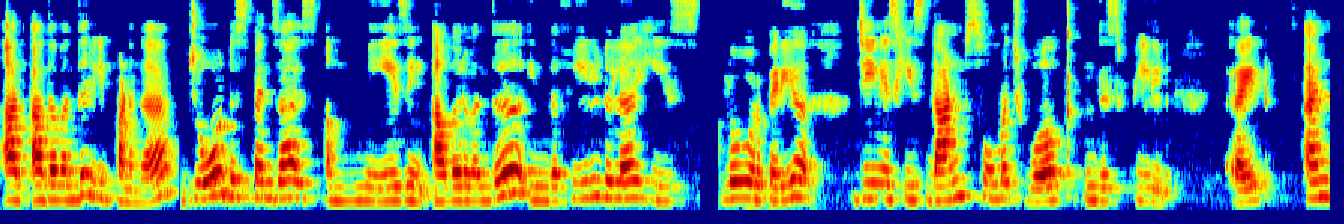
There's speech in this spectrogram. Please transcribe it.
அது அதை வந்து ரீட் பண்ணுங்க. ஜோ டிஸ்பென்சா இஸ் அமேசிங் அவர் வந்து இந்த ஃபீல்டில் ஹீஸ் அவ்வளோ ஒரு பெரிய genius he's done so much work in this field right and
